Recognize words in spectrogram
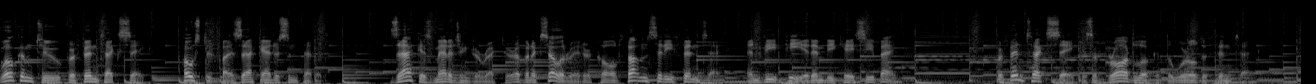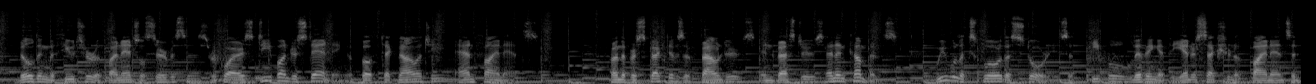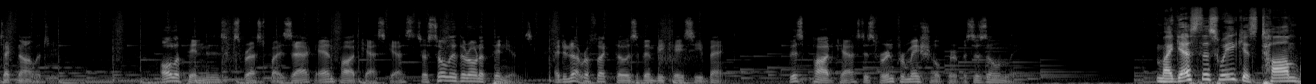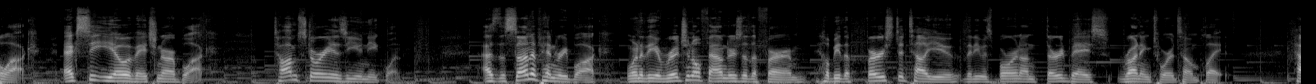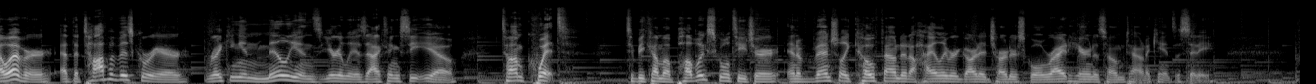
Welcome to For FinTech's Sake, hosted by Zach Anderson Pettit. Zach is managing director of an accelerator called Fountain City FinTech and VP at NBKC Bank. For FinTech's Sake is a broad look at the world of FinTech. Building the future of financial services requires deep understanding of both technology and finance. From the perspectives of founders, investors, and incumbents, we will explore the stories of people living at the intersection of finance and technology. All opinions expressed by Zach and podcast guests are solely their own opinions and do not reflect those of NBKC Bank. This podcast is for informational purposes only. My guest this week is Tom Block, ex-CEO of H&R Block. Tom's story is a unique one. As the son of Henry Block, one of the original founders of the firm, he'll be the first to tell you that he was born on third base running towards home plate. However, at the top of his career, raking in millions yearly as acting CEO, Tom quit to become a public school teacher and eventually co founded a highly regarded charter school right here in his hometown of Kansas City.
